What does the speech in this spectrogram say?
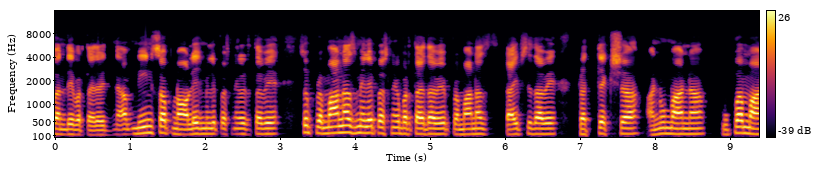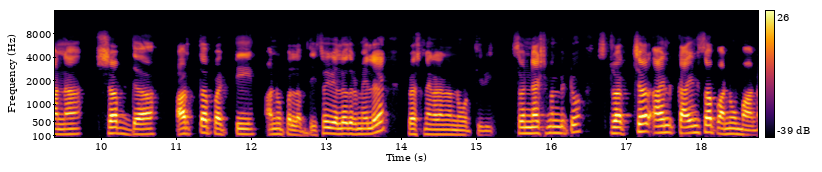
ಬಂದೇ ಬರ್ತಾ ಇದಾವೆ. ಮೀನ್ಸ್ ಆಫ್ ನಾಲೆಜ್ ಮೇಲೆ ಪ್ರಶ್ನೆಗಳು ಇರ್ತವೆ. ಸೊ ಪ್ರಮಾಣಸ್ ಮೇಲೆ ಪ್ರಶ್ನೆಗಳು ಬರ್ತಾ ಇದಾವೆ. ಪ್ರಮಾಣ ಟೈಪ್ಸ್ ಇದಾವೆ. ಪ್ರತ್ಯಕ್ಷ, ಅನುಮಾನ, ಉಪಮಾನ, ಶಬ್ದ ಅರ್ಥಪಟ್ಟಿ ಅನುಪಲಬ್ಧಿ. ಸೊ ಇವೆಲ್ಲದರ ಮೇಲೆ ಪ್ರಶ್ನೆಗಳನ್ನು ನೋಡ್ತೀವಿ. ಸೊ ನೆಕ್ಸ್ಟ್ ಬಂದ್ಬಿಟ್ಟು ಸ್ಟ್ರಕ್ಚರ್ ಅಂಡ್ ಕೈಂಡ್ಸ್ ಆಫ್ ಅನುಮಾನ,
